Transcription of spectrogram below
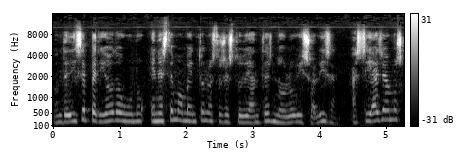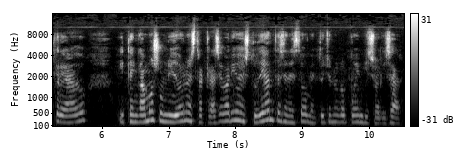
donde dice periodo 1, en este momento nuestros estudiantes no lo visualizan. Así hayamos creado y tengamos unido a nuestra clase varios estudiantes, en este momento ellos no lo pueden visualizar.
